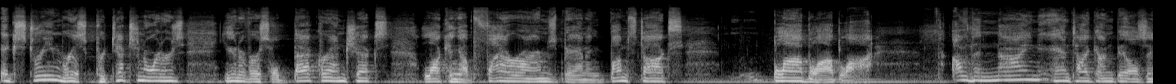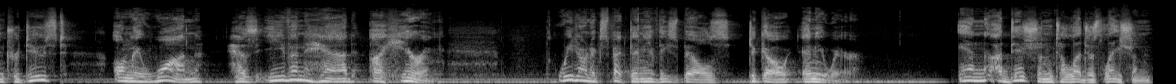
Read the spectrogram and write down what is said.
Extreme risk protection orders, universal background checks, locking up firearms, banning bump stocks, blah, blah, blah. Of the nine anti gun bills introduced, only one has even had a hearing. We don't expect any of these bills to go anywhere. In addition to legislation,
